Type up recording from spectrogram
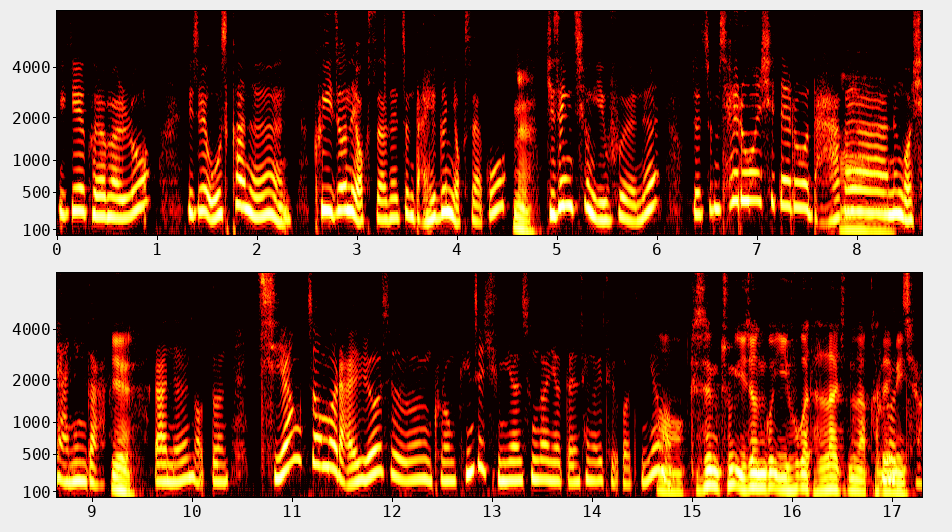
이게 그야말로 이제 오스카는 그 이전의 역사는 좀 낡은 역사고 네. 기생충 이후에는 이제 좀 새로운 시대로 나아가는 아. 것이 아닌가라는 예. 어떤 지향점을 알려준 그런 굉장히 중요한 순간이었다는 생각이 들거든요. 어, 기생충 이전과 이후가 달라지는 아카데미. 그렇죠.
